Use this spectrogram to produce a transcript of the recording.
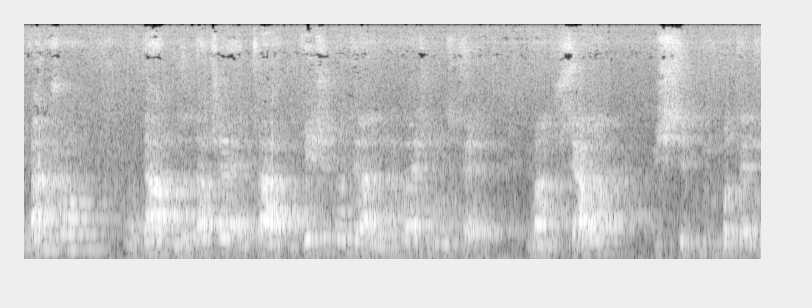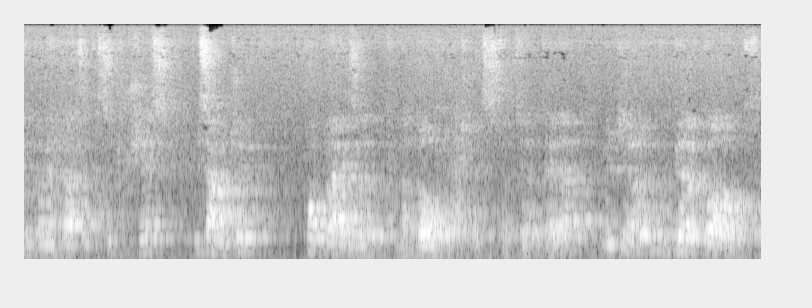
Иванчо, дава по задача, е това application, трябва да направиш multithread. Иванчо сяда, пише си пътет имплементацията си по 6 и само че какво прави за надолу, като се стартира треда, и отива, копира кода от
